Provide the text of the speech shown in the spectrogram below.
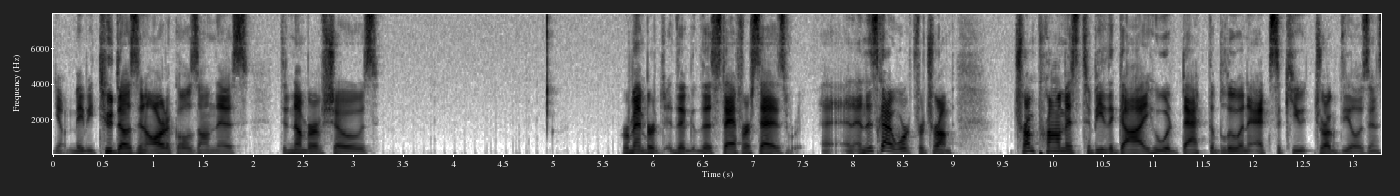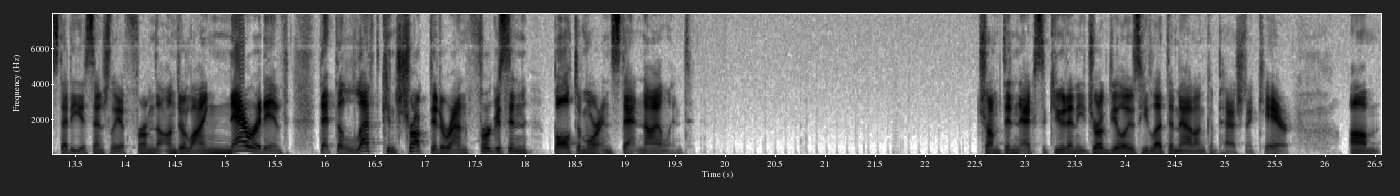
you know, maybe two dozen articles on this, did a number of shows. Remember, the, the staffer says, and, and this guy worked for Trump. Trump promised to be the guy who would back the blue and execute drug dealers. Instead, he essentially affirmed the underlying narrative that the left constructed around Ferguson, Baltimore, and Staten Island. Trump didn't execute any drug dealers. He let them out on compassionate care. Um,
